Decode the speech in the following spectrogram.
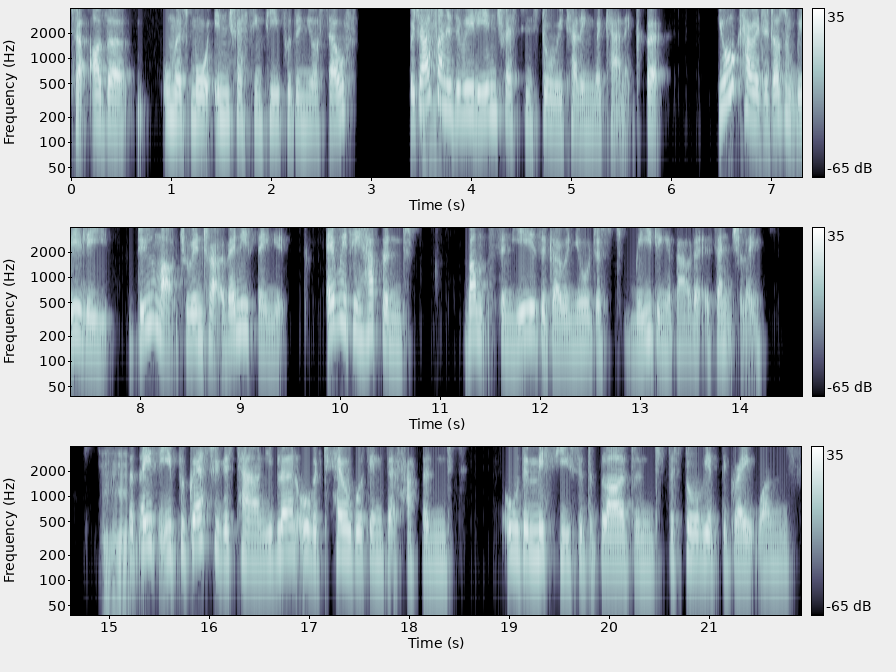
to other almost more interesting people than yourself which i find is a really interesting storytelling mechanic but your character doesn't really do much or interact with anything. It, everything happened months and years ago, and you're just reading about it essentially. Mm-hmm. But basically, you progress through this town, you've learned all the terrible things that have happened, all the misuse of the blood, and the story of the great ones.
